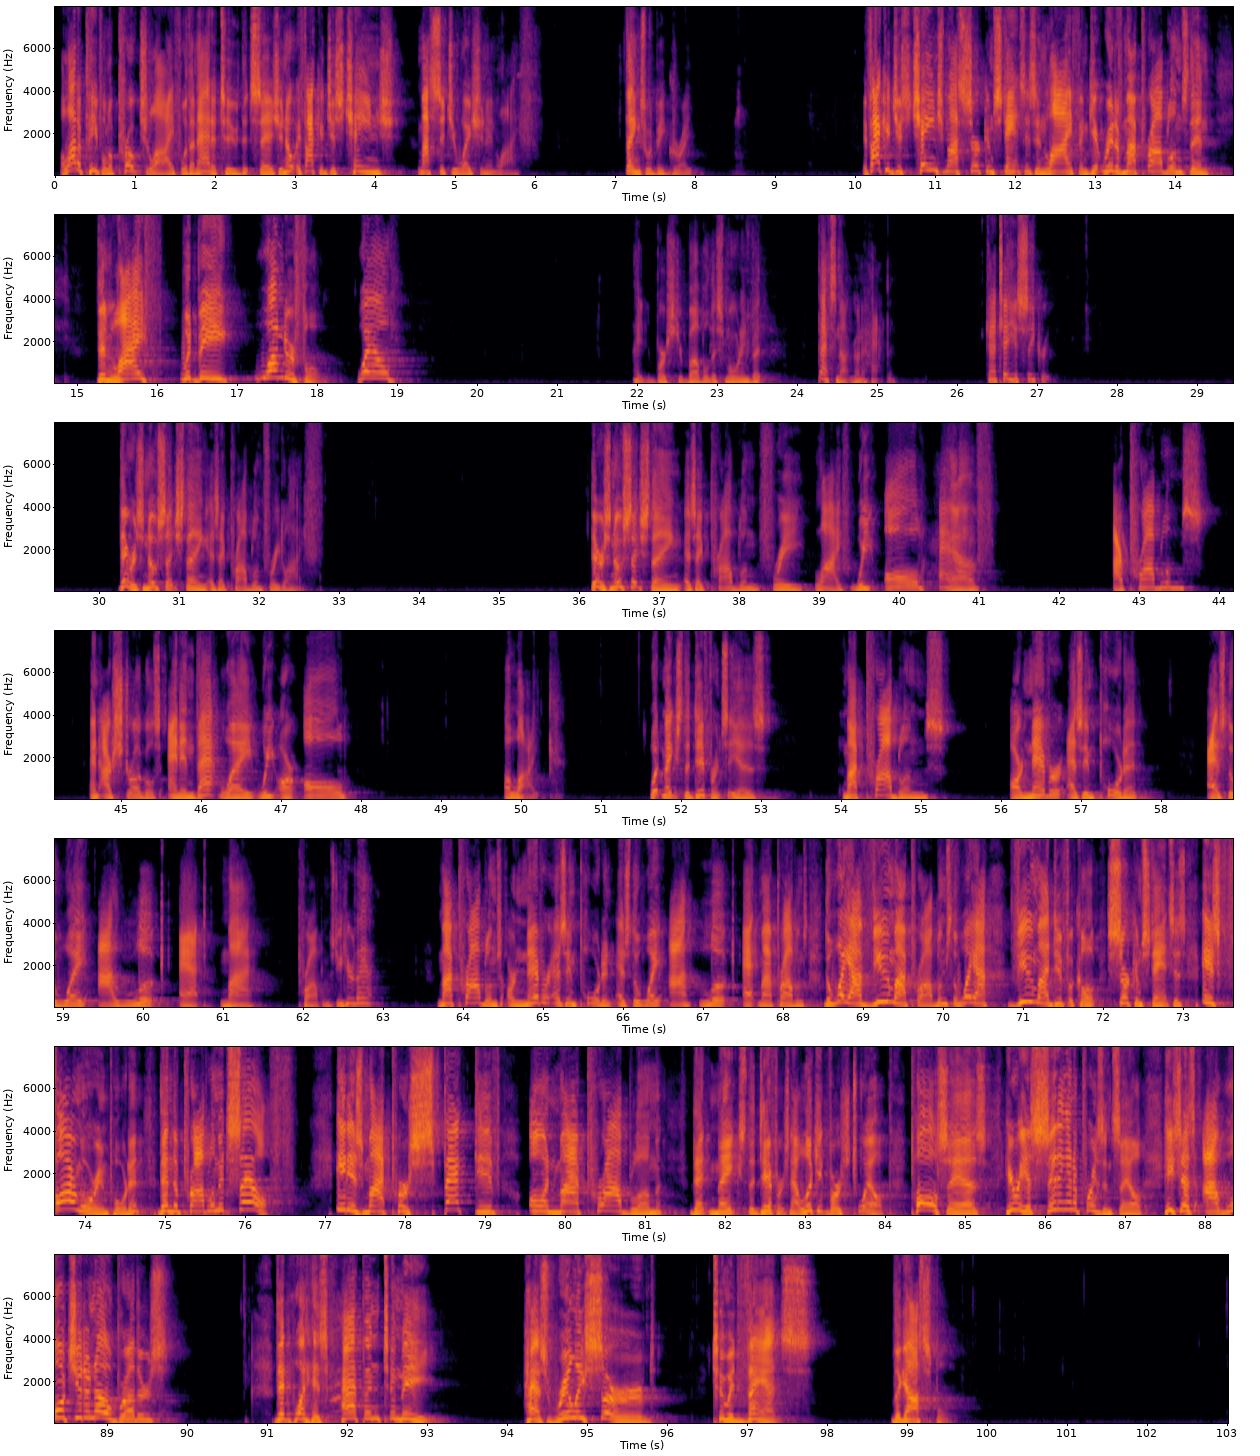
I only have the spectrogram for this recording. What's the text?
A lot of people approach life with an attitude that says, you know, if I could just change my situation in life, things would be great. If I could just change my circumstances in life and get rid of my problems, then, then life would be wonderful. Well, I hate to burst your bubble this morning, but that's not going to happen. Can I tell you a secret? There is no such thing as a problem free life. There is no such thing as a problem free life. We all have our problems and our struggles, and in that way, we are all alike. What makes the difference is my problems are never as important as the way I look at my problems. Do you hear that? My problems are never as important as the way I look at my problems. The way I view my problems, the way I view my difficult circumstances is far more important than the problem itself. It is my perspective on my problem that makes the difference. Now look at verse 12. Paul says, here he is sitting in a prison cell. He says, I want you to know, brothers, that what has happened to me has really served to advance the gospel.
